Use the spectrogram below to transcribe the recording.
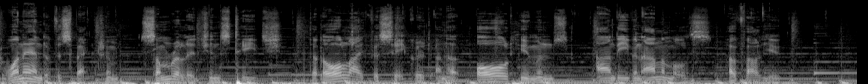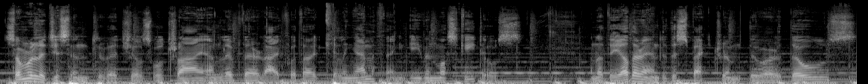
At one end of the spectrum, some religions teach that all life is sacred and that all humans and even animals have value. Some religious individuals will try and live their life without killing anything, even mosquitoes. And at the other end of the spectrum, there are those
